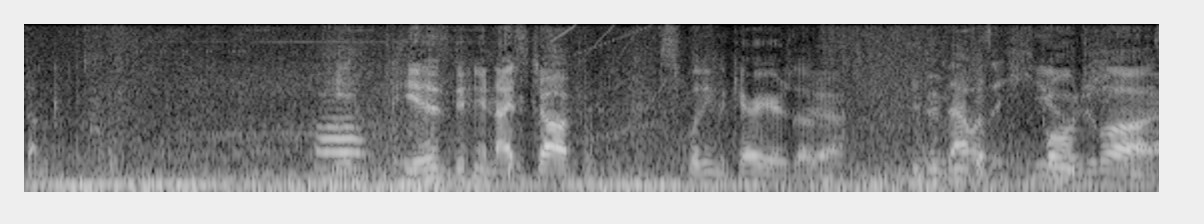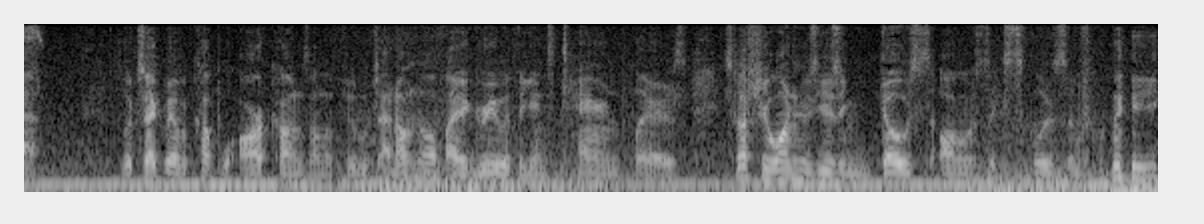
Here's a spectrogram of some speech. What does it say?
Thunk. He, he is doing a nice job splitting the carriers up. Yeah. He did That was a huge loss. Looks like we have a couple Archons on the field, which I don't know if I agree with against Terran players, especially one who's using Ghosts almost exclusively.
